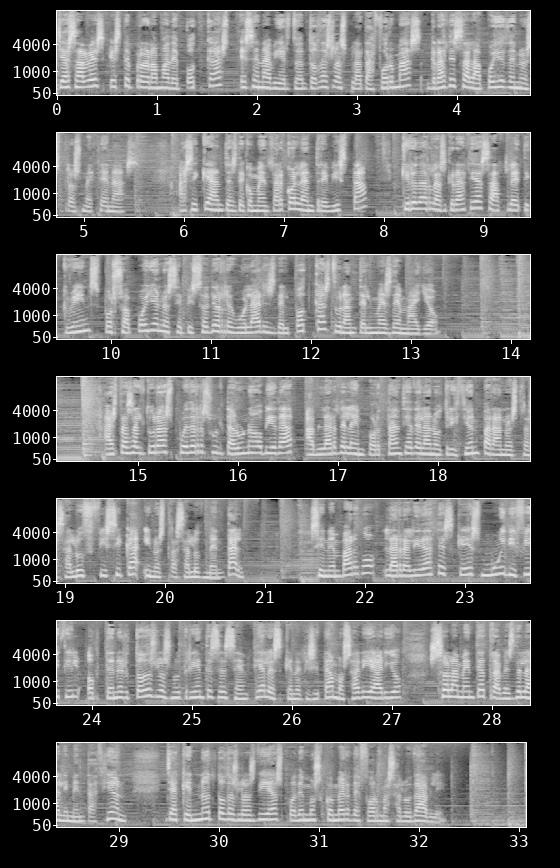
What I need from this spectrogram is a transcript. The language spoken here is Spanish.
Ya sabes que este programa de podcast es en abierto en todas las plataformas gracias al apoyo de nuestros mecenas. Así que antes de comenzar con la entrevista, quiero dar las gracias a Athletic Greens por su apoyo en los episodios regulares del podcast durante el mes de mayo. A estas alturas puede resultar una obviedad hablar de la importancia de la nutrición para nuestra salud física y nuestra salud mental. Sin embargo, la realidad es que es muy difícil obtener todos los nutrientes esenciales que necesitamos a diario solamente a través de la alimentación, ya que no todos los días podemos comer de forma saludable.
